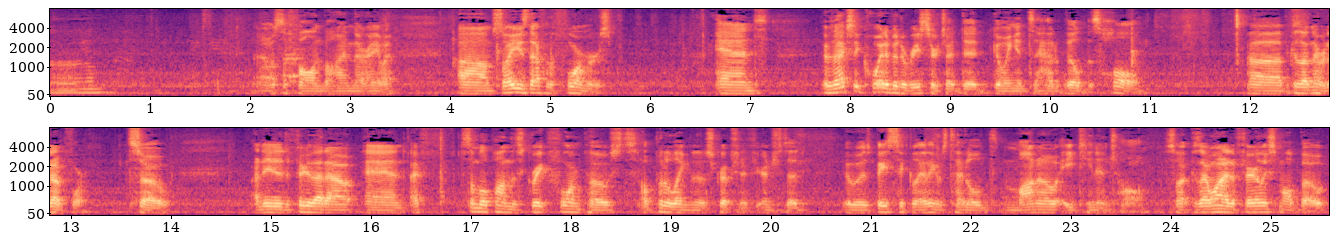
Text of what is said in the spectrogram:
Um. I must have fallen behind there. Anyway, um, so I used that for the formers, and there was actually quite a bit of research I did going into how to build this hull uh, because I've never done it before. So I needed to figure that out, and I stumbled upon this great forum post. I'll put a link in the description if you're interested. It was basically, I think it was titled Mono 18 inch hull. So, because I wanted a fairly small boat,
